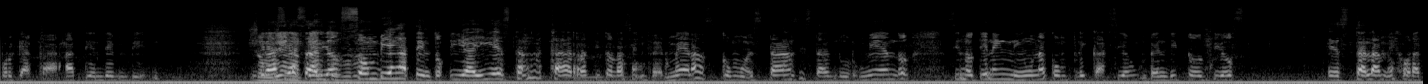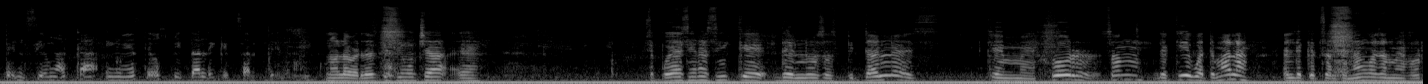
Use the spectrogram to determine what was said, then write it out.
porque acá atienden bien. Son bien gracias a Dios ¿verdad? son bien atentos y ahí están a cada ratito las enfermeras, cómo están, si están durmiendo, si no tienen ninguna complicación, bendito Dios, está la mejor atención acá en este hospital de Quetzaltenango. No, la verdad es que sí, mucha. eh, se puede decir así que de los hospitales que mejor son de aquí de Guatemala, el de Quetzaltenango es el mejor.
